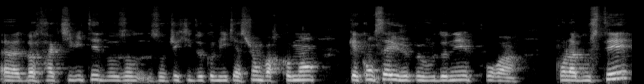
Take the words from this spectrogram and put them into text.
de votre activité, de vos objectifs de communication, voir comment, quels conseils je peux vous donner pour pour la booster.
